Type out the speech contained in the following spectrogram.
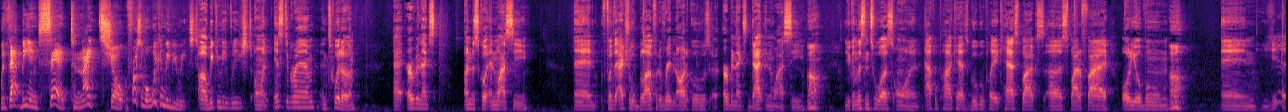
with that being said, tonight's show. First of all, where can we be reached? Uh, we can be reached on Instagram and Twitter at urbanx underscore NYC. And for the actual blog, for the written articles, uh, urbanx.nyc. Uh. You can listen to us on Apple Podcasts, Google Play, Castbox, uh, Spotify, Audio Boom. Uh. And yeah.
